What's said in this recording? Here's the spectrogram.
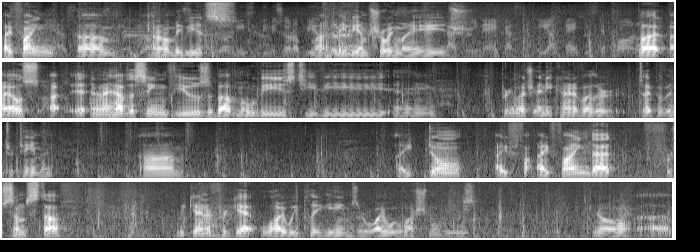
I find, um, I don't know, maybe it's, my, maybe I'm showing my age, but I also, and I have the same views about movies, TV, and pretty much any kind of other type of entertainment. Um, I don't, I, I find that for some stuff, we kind of forget why we play games or why we watch movies. You know, um,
